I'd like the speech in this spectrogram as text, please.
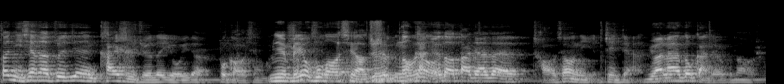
但你现在最近开始觉得有一点不高兴吗？也没有不高兴啊，就是能感觉到大家在嘲笑你这点，原来都感觉不到是吧？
